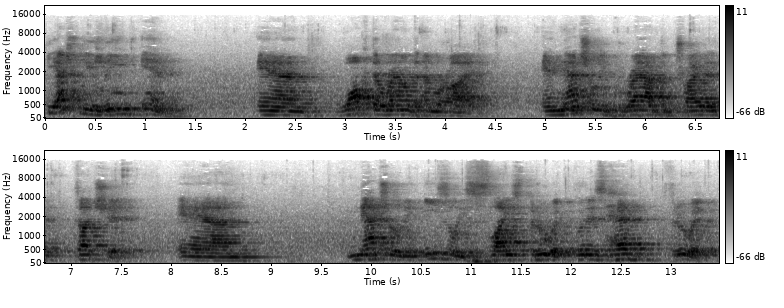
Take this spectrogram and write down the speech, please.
he actually leaned in and walked around the MRI and naturally grabbed and tried to touch it and naturally, easily sliced through it, put his head through it,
